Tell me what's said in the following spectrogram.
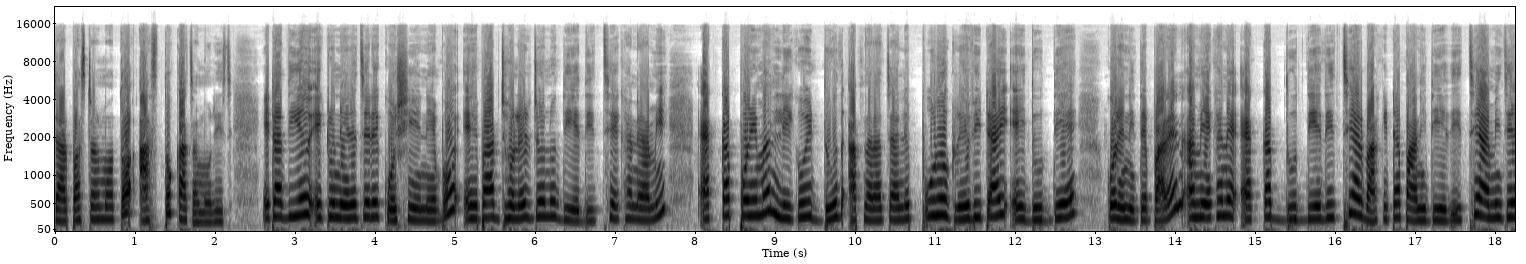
চার পাঁচটার মতো আস্ত কাঁচামরিচ। এটা দিয়েও একটু নেড়েচেড়ে কষিয়ে নেব। এবার ঝোলের জন্য দিয়ে দিচ্ছি এখানে আমি এক কাপ পরিমাণ লিকুইড দুধ। আপনারা চাইলে পুরো গ্রেভিটাই এই দুধ দিয়ে করে নিতে পারেন। আমি এখানে এক কাপ দুধ দিয়ে দিচ্ছি আর বাকিটা পানি দিয়ে দিচ্ছি। আমি যে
